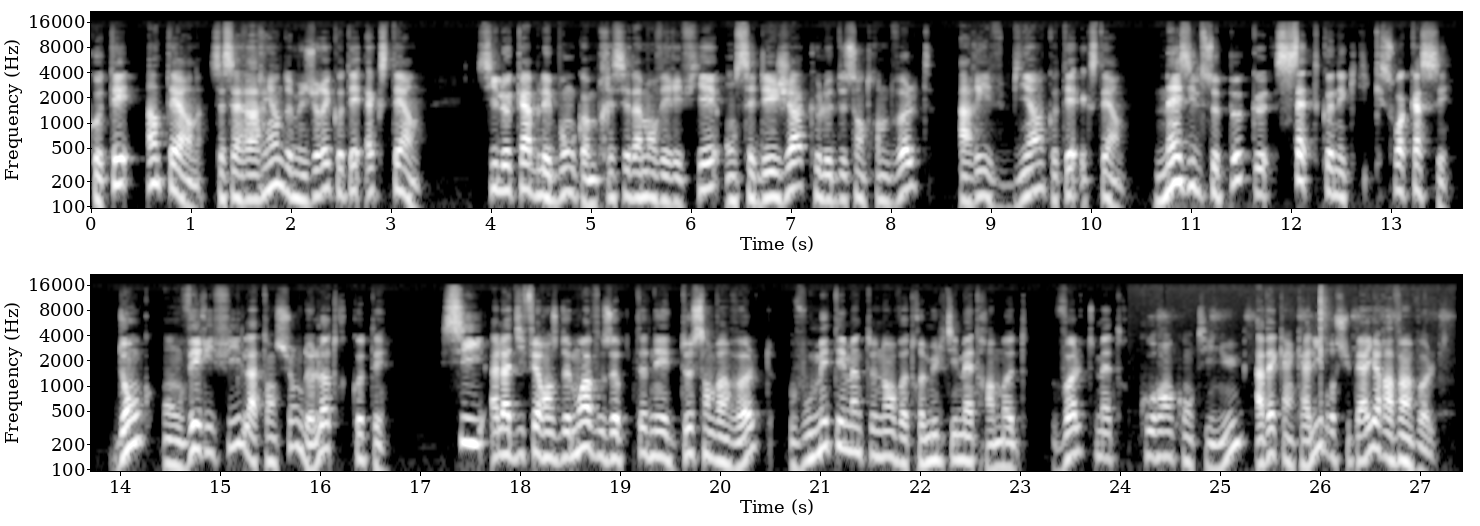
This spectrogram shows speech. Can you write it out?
côté interne. Ça sert à rien de mesurer côté externe. Si le câble est bon comme précédemment vérifié, on sait déjà que le 230 volts arrive bien côté externe. Mais il se peut que cette connectique soit cassée. Donc, on vérifie la tension de l'autre côté. Si, à la différence de moi, vous obtenez 220 volts, vous mettez maintenant votre multimètre en mode voltmètre courant continu avec un calibre supérieur à 20 volts.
